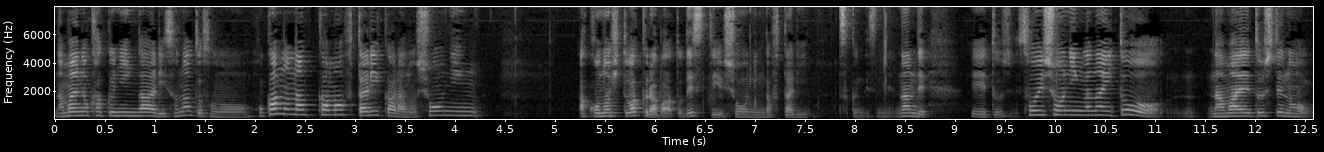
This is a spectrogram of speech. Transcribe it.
名前の確認があり、その後その、他の仲間二人からの承認、あ、この人はクラバートですっていう承認が二人つくんですね。なんで、えっ、ー、と、そういう承認がないと、名前としての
